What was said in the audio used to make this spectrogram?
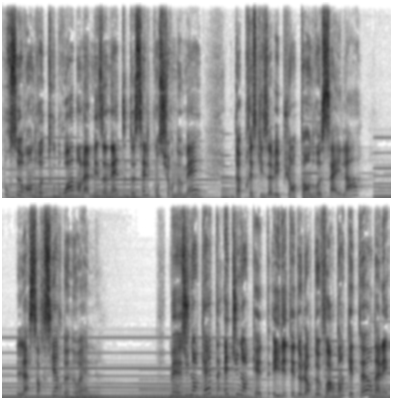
pour se rendre tout droit dans la maisonnette de celle qu'on surnommait, d'après ce qu'ils avaient pu entendre ça et là, la sorcière de Noël. Mais une enquête est une enquête, et il était de leur devoir d'enquêteurs d'aller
